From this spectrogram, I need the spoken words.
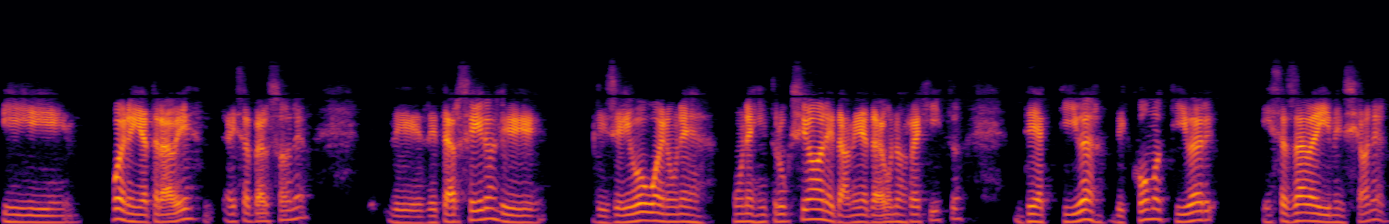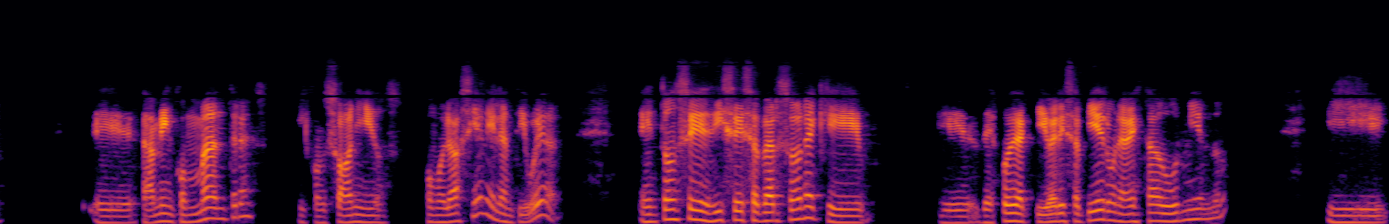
y bueno, y a través de esa persona de, terceros le, le, llegó, bueno, unas, unas instrucciones, también a través de unos registros, de activar, de cómo activar esa llave dimensional. Eh, también con mantras y con sonidos, como lo hacían en la antigüedad. Entonces dice esa persona que eh, después de activar esa piedra, una vez estaba durmiendo, y,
